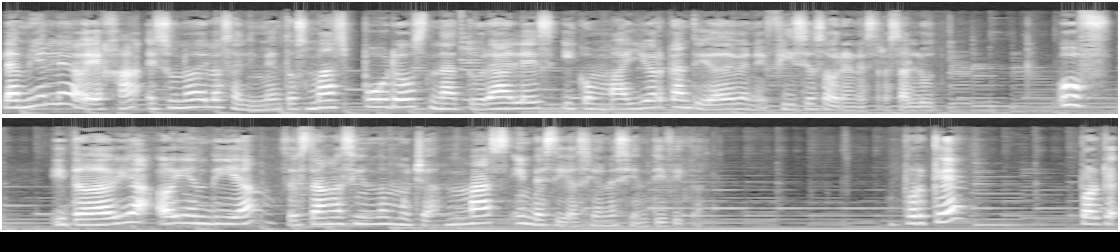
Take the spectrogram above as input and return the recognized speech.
la miel de abeja es uno de los alimentos más puros, naturales y con mayor cantidad de beneficios sobre nuestra salud. Uf, y todavía hoy en día se están haciendo muchas más investigaciones científicas. ¿Por qué? Porque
